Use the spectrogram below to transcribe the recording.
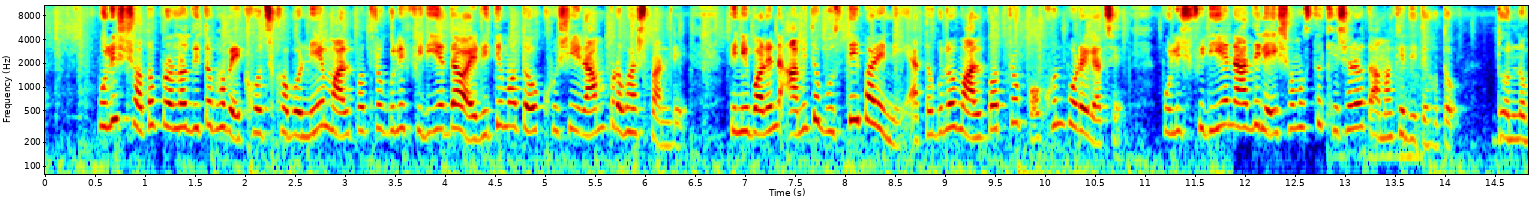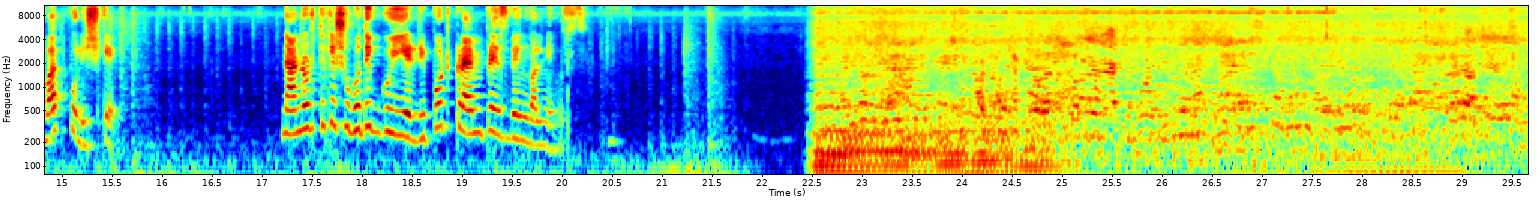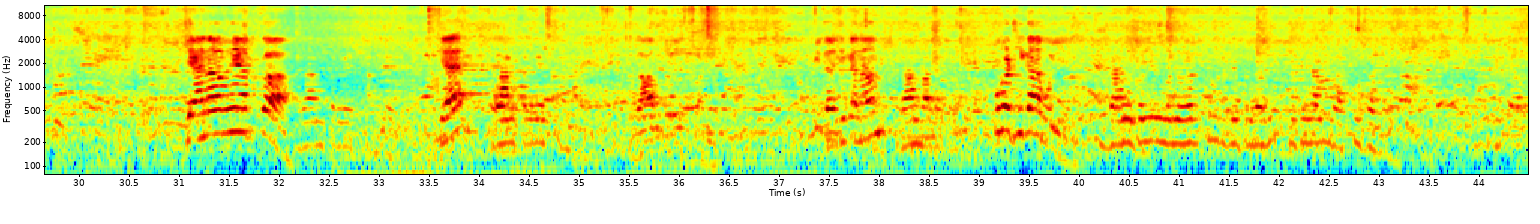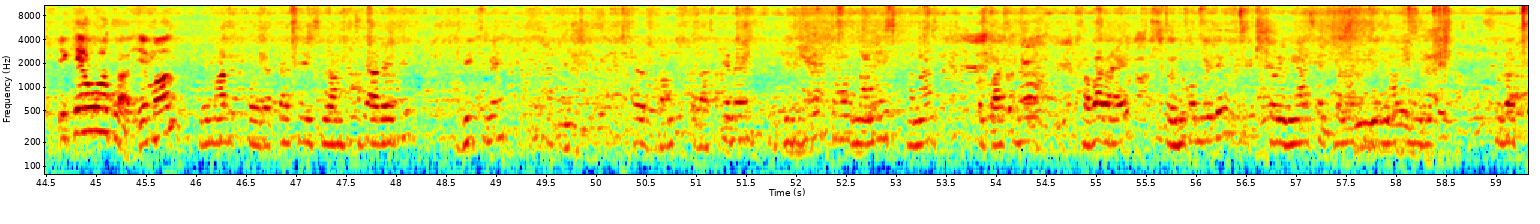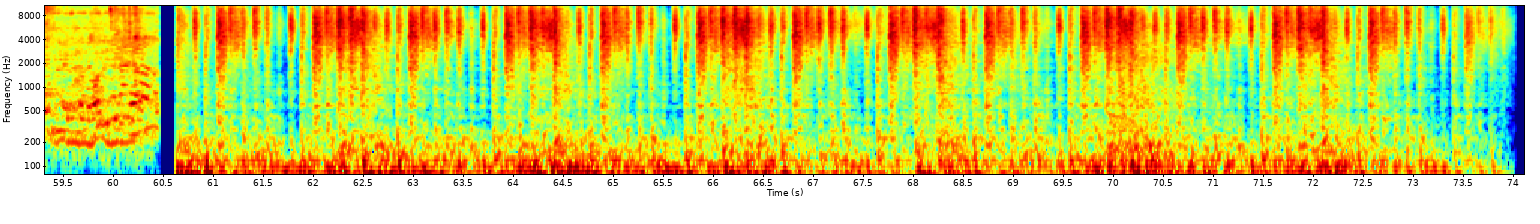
পুলিশ শতপ্রণোদিতভাবে খোঁজ খবর নিয়ে মালপত্রগুলি ফিরিয়ে দেওয়ায় রীতিমতো খুশি রামপ্রভাস পাণ্ডে। তিনি বলেন, আমি তো বুঝতেই পারিনি এতগুলো মালপত্র কখন পড়ে গেছে। পুলিশ ফিরিয়ে না দিলে এই সমস্ত খেসারত আমাকে দিতে হতো। ধন্যবাদ পুলিশকে। নানোর থেকে Subhadip গুইয়ের report, crime press, Bengal news. क्या नाम है आपका? राम प्रवेश क्या? राम प्रवेश राम प्रवेश पिताजी का नाम? राम पूरा ठिकाना बोलिए। गांगुली मनोहरपुर ये क्या हुआ था? ये माल? ये माल कोलकाता से इस्लामपुर जा रहे थे। बीच में रास्ते में गिर गए तो नानी थाना के पास में खबर आए तो इनको मिले। तो यहाँ से थाना सुरक्षित मिल। गया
